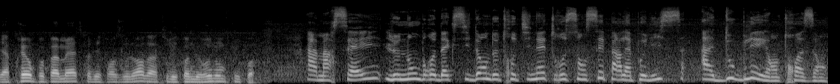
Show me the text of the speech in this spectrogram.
Et après, on ne peut pas mettre des forces de l'ordre à tous les coins de rue non plus. Quoi. À Marseille, le nombre d'accidents de trottinettes recensés par la police a doublé en trois ans.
